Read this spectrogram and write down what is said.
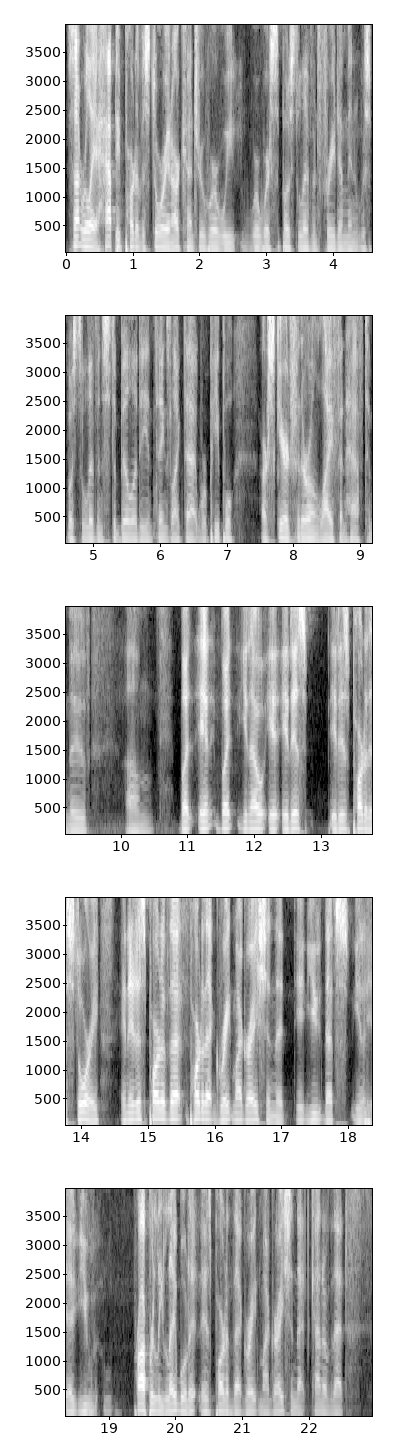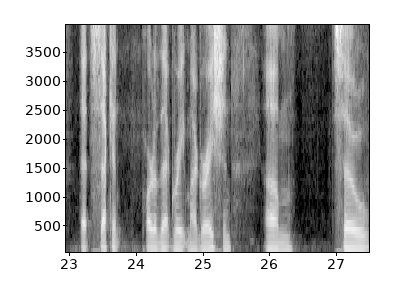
it's not really a happy part of a story in our country where we where we're supposed to live in freedom and we're supposed to live in stability and things like that, where people are scared for their own life and have to move. Um, but it, but you know, it, it is it is part of the story, and it is part of that part of that great migration that it, you that's you know you properly labeled it as part of that great migration. That kind of that that second part of that great migration. Um, so,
